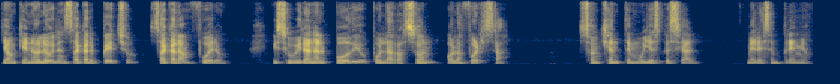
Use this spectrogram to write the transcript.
Y aunque no logren sacar pecho, sacarán fuero y subirán al podio por la razón o la fuerza. Son gente muy especial. Merecen premio.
